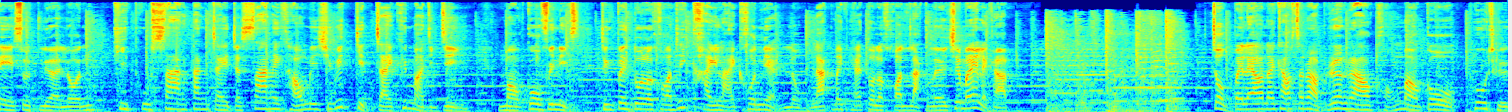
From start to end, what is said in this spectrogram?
น่ห์สุดเหลือล้นที่ผู้สร้างตั้งใจจะสร้างให้เขามีชีวิตจิตใจขึ้นมาจริงๆมอลโกฟินิกซ์จึงเป็นตัวละครที่ใครหลายคนเนี่ยหลงรักไม่แพ้ตัวละครหลักเลยใช่ไหมแหละครับ จบไปแล้วนะครับสำหรับเรื่องราวของเมาโกผู้ถือ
